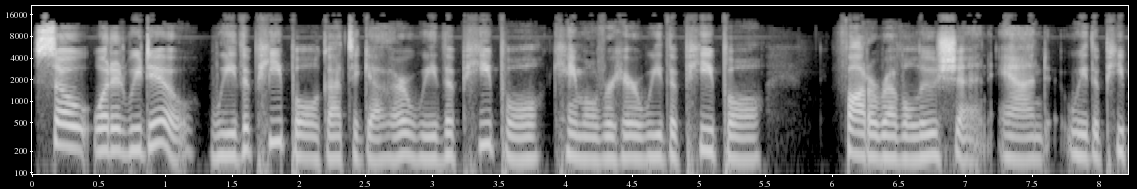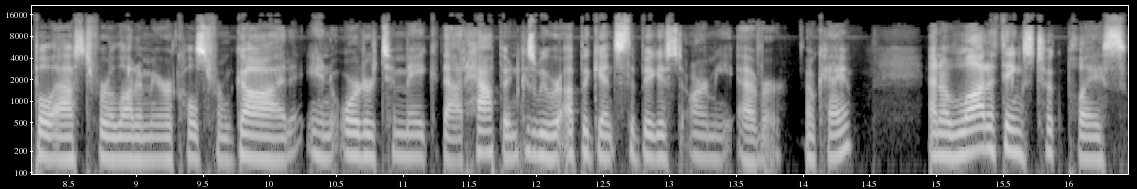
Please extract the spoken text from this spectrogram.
so what did we do? We, the people, got together. We, the people, came over here. We, the people, fought a revolution. And we, the people, asked for a lot of miracles from God in order to make that happen because we were up against the biggest army ever. Okay. And a lot of things took place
